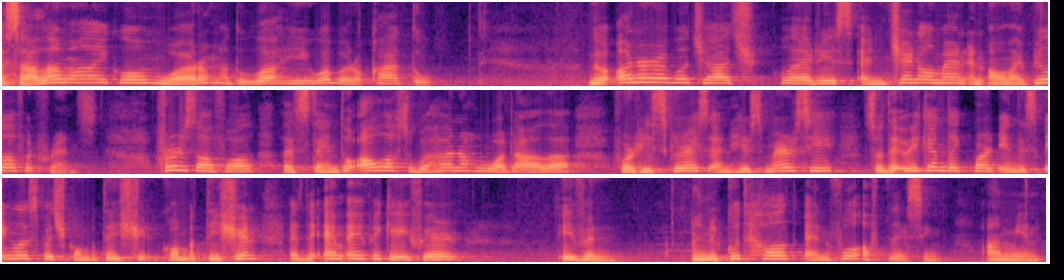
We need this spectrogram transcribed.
Assalamualaikum warahmatullahi wabarakatuh. The Honorable Judge, ladies and gentlemen, and all my beloved friends. First of all, let's thank to Allah Subhanahu wa Ta'ala for His grace and His mercy so that we can take part in this English speech competition, competition at the MAPK Fair event in a good health and full of blessing. Amin.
